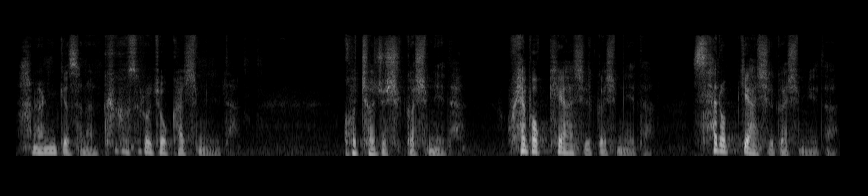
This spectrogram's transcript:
하나님께서는 그것으로 족하십니다. 고쳐주실 것입니다. 회복해 하실 것입니다. 새롭게 하실 것입니다.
